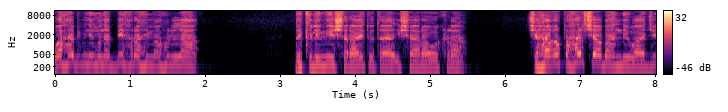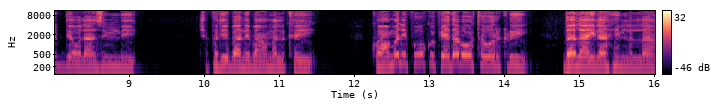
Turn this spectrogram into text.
وهب ابن منبه رحمه الله د کلمې شرایطو ته اشاره وکړه چې هغه په هر چا باندې واجب دی او لازم دی چې په دې باندې به عمل کوي کو عمل په وکړو پیدا به وته ورکړي دا لا اله الا الله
